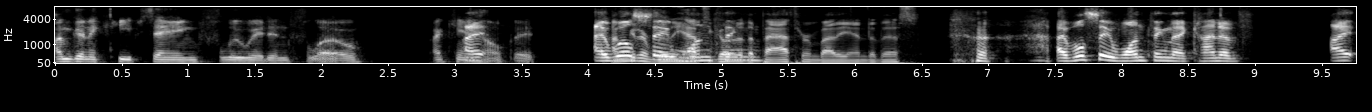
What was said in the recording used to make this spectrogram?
I'm gonna keep saying fluid and flow. I can't I- help it. I will I'm gonna say really have one to go to the bathroom by the end of this. I will say one thing that kind of I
